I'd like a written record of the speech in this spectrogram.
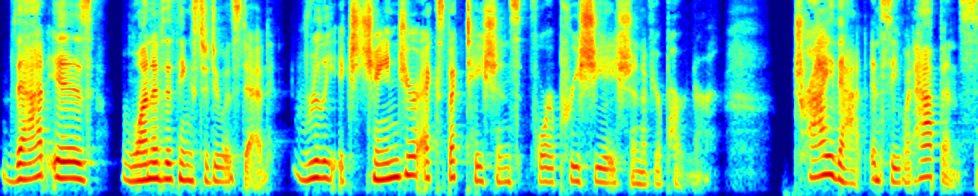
that is one of the things to do instead. Really exchange your expectations for appreciation of your partner. Try that and see what happens.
